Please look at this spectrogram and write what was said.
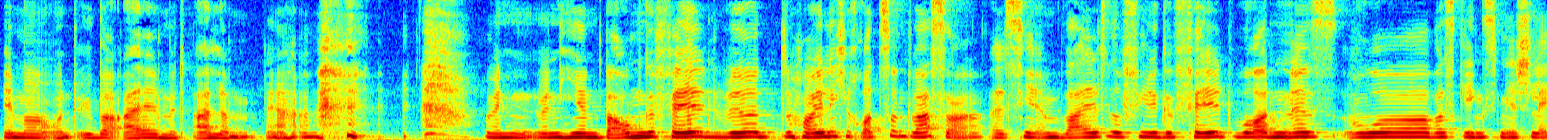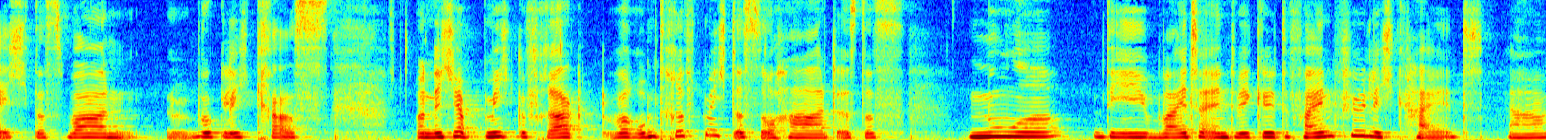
immer und überall mit allem. Ja. Wenn, wenn hier ein Baum gefällt wird, heul ich Rotz und Wasser. Als hier im Wald so viel gefällt worden ist, oh, was ging es mir schlecht. Das war wirklich krass. Und ich habe mich gefragt, warum trifft mich das so hart? Ist das nur die weiterentwickelte Feinfühligkeit? Ja.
